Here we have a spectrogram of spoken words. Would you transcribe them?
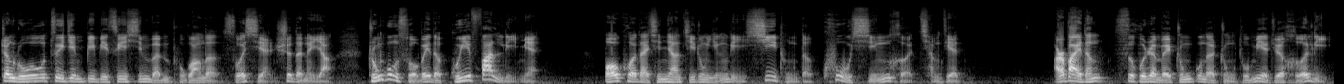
正如最近 BBC 新闻曝光的所显示的那样，中共所谓的规范里面，包括在新疆集中营里系统的酷刑和强奸。而拜登似乎认为中共的种族灭绝合理，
